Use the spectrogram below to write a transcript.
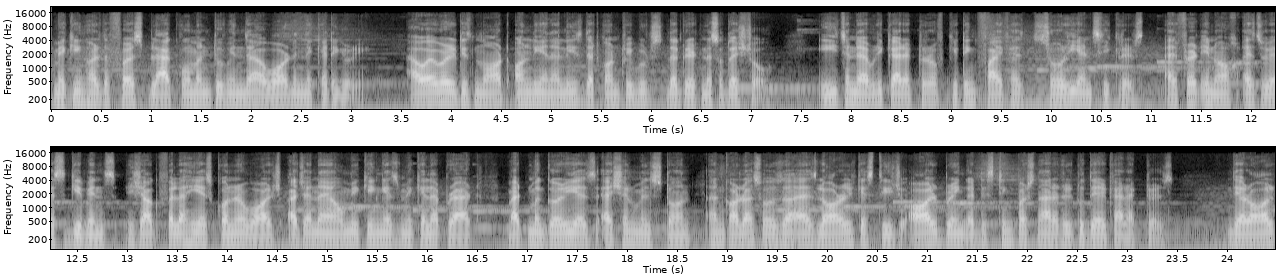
making her the first black woman to win the award in the category. However, it is not only Annalise that contributes to the greatness of the show. Each and every character of Keating 5 has story and secrets. Alfred Enoch as Wes Gibbons, Jack Falahee as Connor Walsh, Aja Naomi King as Michaela Pratt, Matt McGorry as Asher Millstone, and Karla Souza as Laurel Castillo all bring a distinct personality to their characters. They are all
